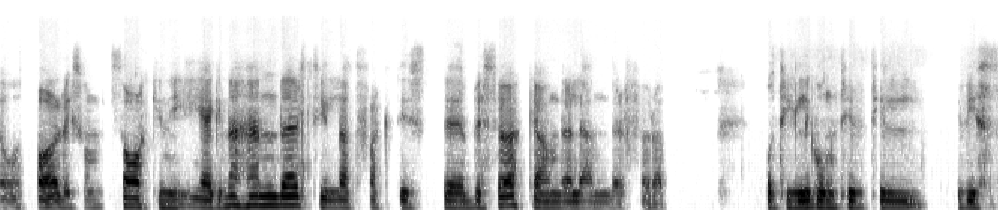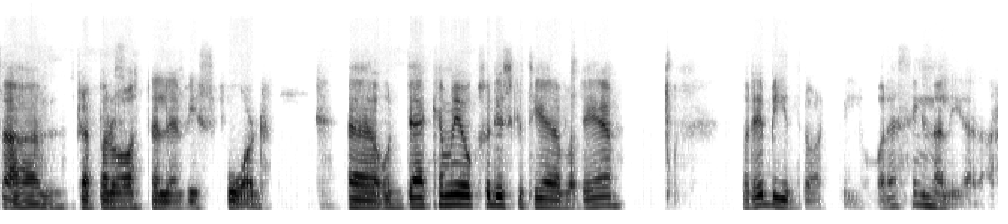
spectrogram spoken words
och tar liksom saken i egna händer till att faktiskt eh, besöka andra länder för att få tillgång till, till vissa preparat eller viss vård. Eh, och där kan man ju också diskutera vad det, vad det bidrar till och vad det signalerar.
